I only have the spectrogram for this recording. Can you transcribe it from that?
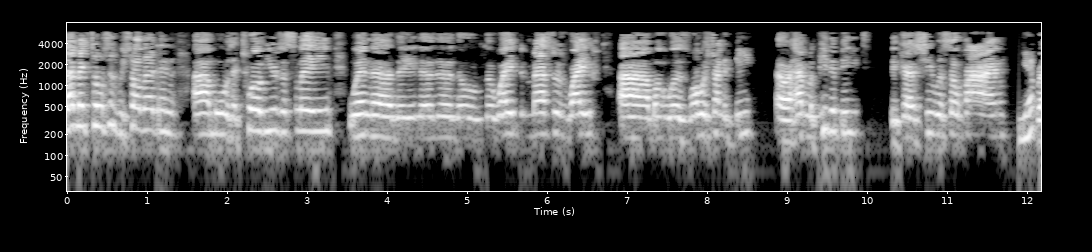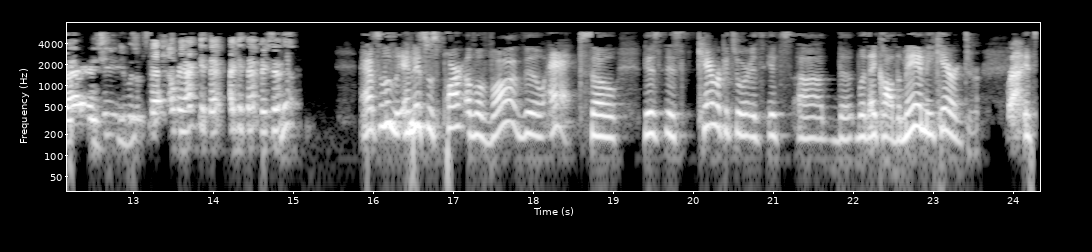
that, makes total sense. We saw that in um, what was it, Twelve Years a Slave, when uh, the, the, the the the white master's wife um, was always trying to beat or have Lupita beat because she was so fine. Yep. Right, and she was upset. Okay, I get that. I get that. Makes sense. Yep. Absolutely, and this was part of a vaudeville act. So this this caricature, it's it's uh the what they call the mammy character. Right. It's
